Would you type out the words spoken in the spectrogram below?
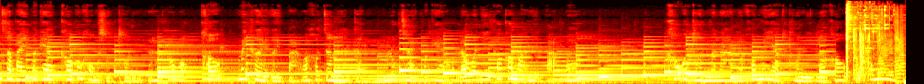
ูกสะใภ้ป้าแก้วเขาก็คงสุดทนนะเขาบอกเขาไม่เคยเอ่ยปากว่าเขาจะเลิกกับลูกชายป้าแก้ว แล้ววันนี้เขาก็มาเอ่ยปากว่าเขาอดทนมานานแล้วเขาไม่อยากทนอีกแล้วเขาเขาไม่อยาก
